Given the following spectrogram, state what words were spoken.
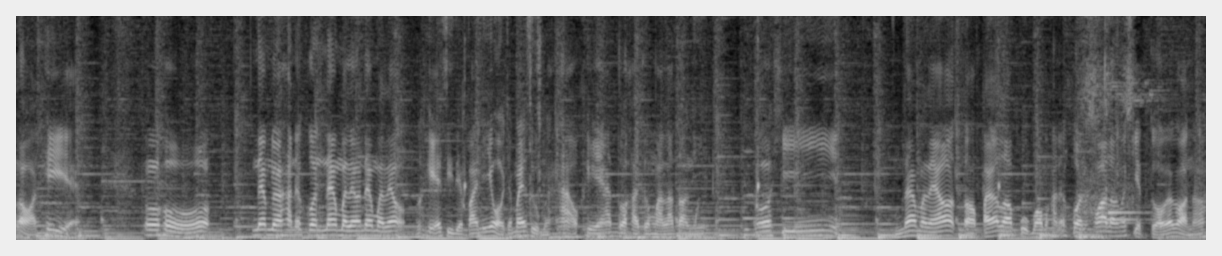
หล่อเท่โอ้โหได้มาแล้วฮะทุกคนได้มาแล้วได้มาแล้วโอเคสิเดี๋ยวไปนี้ผมจะไม่สูบนะฮะโอเคฮะตัวใครตัวมาแล้วตอนนี้โอเคผมได้มาแล้วต่อไปก็รอปลูกบอมฮะทุกคนเพราะว่าเราต้องเก็บตัวไว้ก่อนเนาะ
